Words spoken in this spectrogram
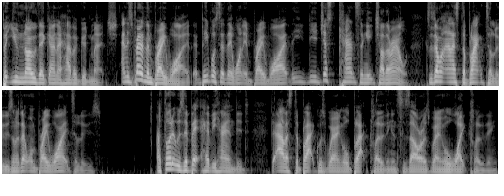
but you know they're going to have a good match. And it's better than Bray Wyatt. People said they wanted Bray Wyatt. You're just cancelling each other out because I don't want Aleister Black to lose and I don't want Bray Wyatt to lose. I thought it was a bit heavy handed that Aleister Black was wearing all black clothing and Cesaro was wearing all white clothing.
